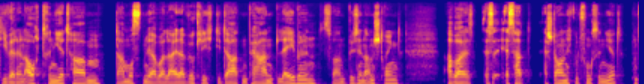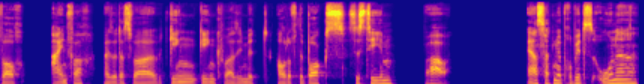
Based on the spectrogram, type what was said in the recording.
die wir dann auch trainiert haben. Da mussten wir aber leider wirklich die Daten per Hand labeln. Das war ein bisschen anstrengend. Aber es, es, es hat erstaunlich gut funktioniert und war auch einfach. Also das war, ging, ging quasi mit Out-of-the-Box-System. Wow. Erst hatten wir probiert, es ohne,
